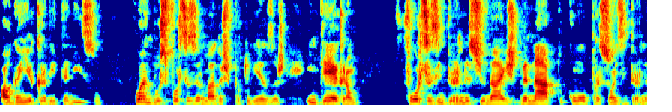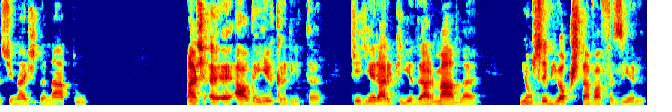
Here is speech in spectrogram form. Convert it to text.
Alguém acredita nisso? Quando as Forças Armadas Portuguesas integram forças internacionais da NATO, com operações internacionais da NATO, alguém acredita que a hierarquia da Armada não sabia o que estava a fazer?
